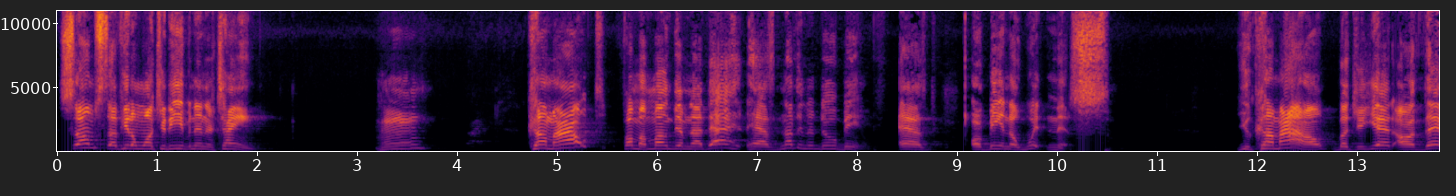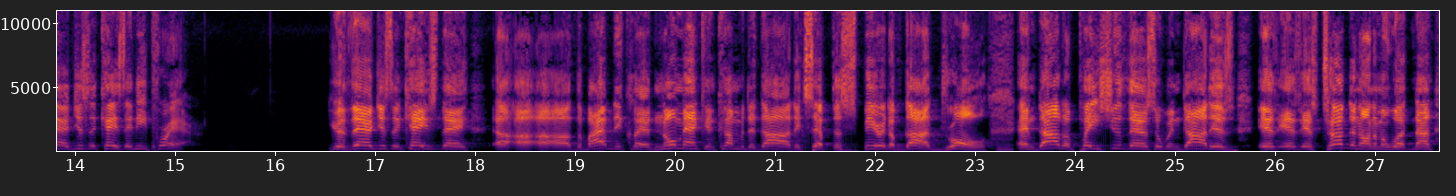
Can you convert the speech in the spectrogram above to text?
Some stuff he don't want you to even entertain. Hmm? Come out from among them. Now that has nothing to do being as or being a witness. You come out, but you yet are there just in case they need prayer. You're there just in case they, uh, uh, uh, the Bible declared, no man can come to God except the Spirit of God draws. And God will place you there. So when God is, is, is, is tugging on them and whatnot,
